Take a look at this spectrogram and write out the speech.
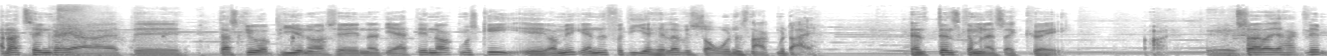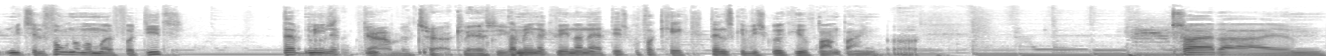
Og der tænker jeg, at øh, der skriver pigerne også herinde, at ja, det er nok måske, øh, om ikke andet, fordi jeg hellere vil sove end at snakke med dig. Den, den skal man altså ikke køre af. Nej, det Så er der, jeg har glemt mit telefonnummer, må jeg få dit? Der mener, gammel tør klassiker. der mener kvinderne, at det skulle for kægt. Den skal vi sgu ikke hive frem, drenge. Så er der... Øhm,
